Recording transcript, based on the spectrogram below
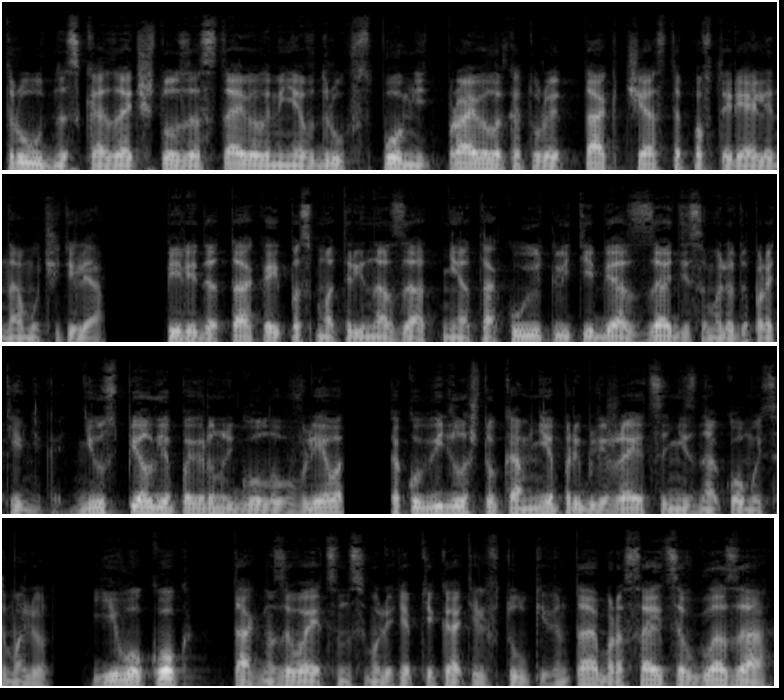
Трудно сказать, что заставило меня вдруг вспомнить правила, которые так часто повторяли нам учителя. Перед атакой посмотри назад, не атакуют ли тебя сзади самолеты противника. Не успел я повернуть голову влево, как увидел, что ко мне приближается незнакомый самолет. Его кок, так называется на самолете обтекатель втулки винта, бросается в глаза.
